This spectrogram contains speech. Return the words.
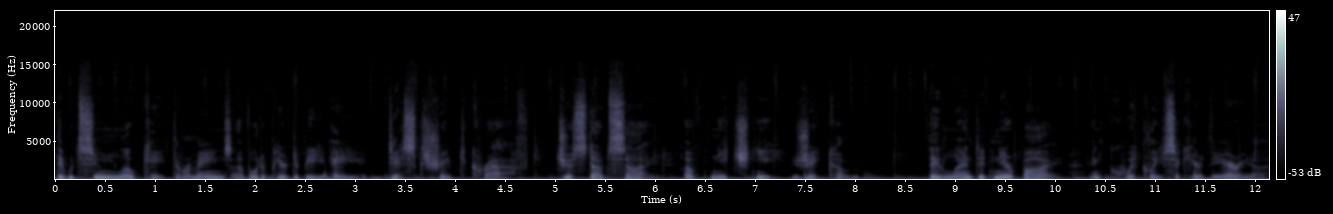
They would soon locate the remains of what appeared to be a disc shaped craft just outside of Nizhny Zhaykum. They landed nearby and quickly secured the area,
